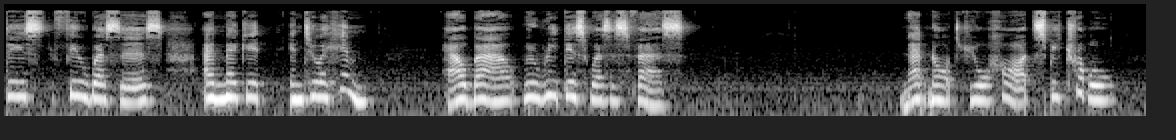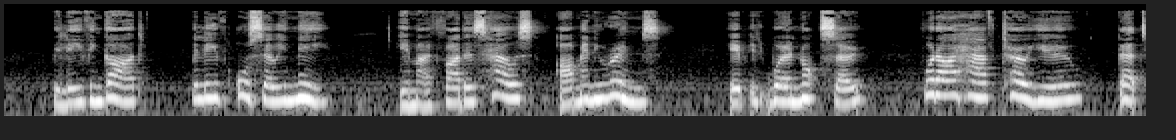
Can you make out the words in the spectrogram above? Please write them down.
these few verses and make it into a hymn. How about we read these verses first? Let not your hearts be troubled. Believe in God, believe also in me. In my Father's house are many rooms. If it were not so, would I have told you that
